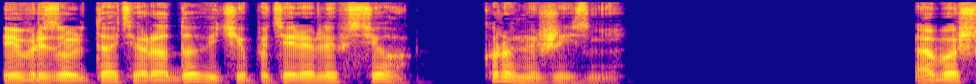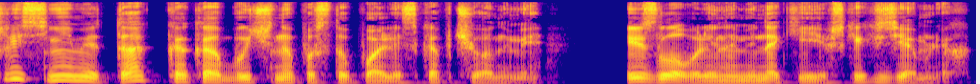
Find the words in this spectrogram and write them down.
и в результате родовичи потеряли все, кроме жизни. Обошлись с ними так, как обычно поступали с копчеными, изловленными на киевских землях,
